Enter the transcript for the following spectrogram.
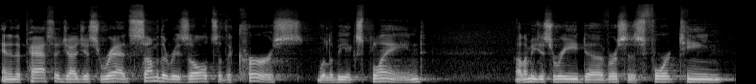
And in the passage I just read, some of the results of the curse will be explained. Uh, let me just read uh, verses 14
